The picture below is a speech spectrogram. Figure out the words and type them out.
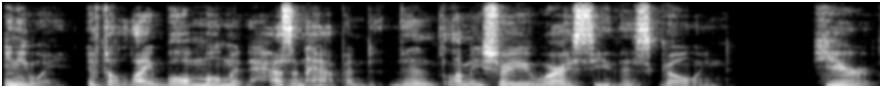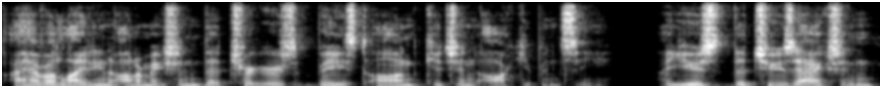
Anyway, if the light bulb moment hasn't happened, then let me show you where I see this going. Here, I have a lighting automation that triggers based on kitchen occupancy. I used the choose action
